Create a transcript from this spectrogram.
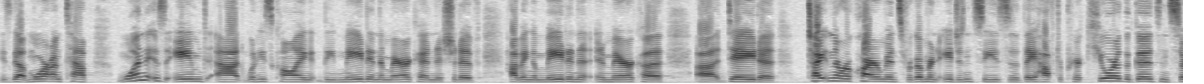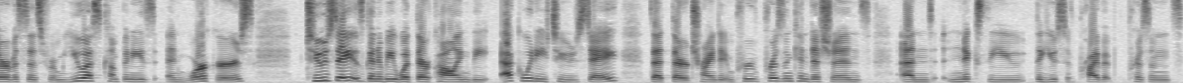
He's got more on tap. One is aimed at what he's calling the Made in America initiative, having a Made in America uh, day to tighten the requirements for government agencies that they have to procure the goods and services from U.S. companies and workers. Tuesday is going to be what they're calling the Equity Tuesday, that they're trying to improve prison conditions and nix the, the use of private prisons.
